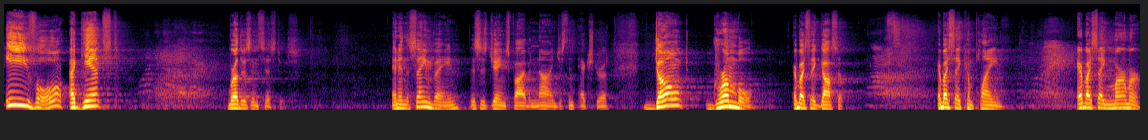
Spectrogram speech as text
evil against brothers and sisters. And in the same vein, this is James 5 and 9, just an extra. Don't grumble. Everybody say gossip. Everybody say complain. Everybody say murmur.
